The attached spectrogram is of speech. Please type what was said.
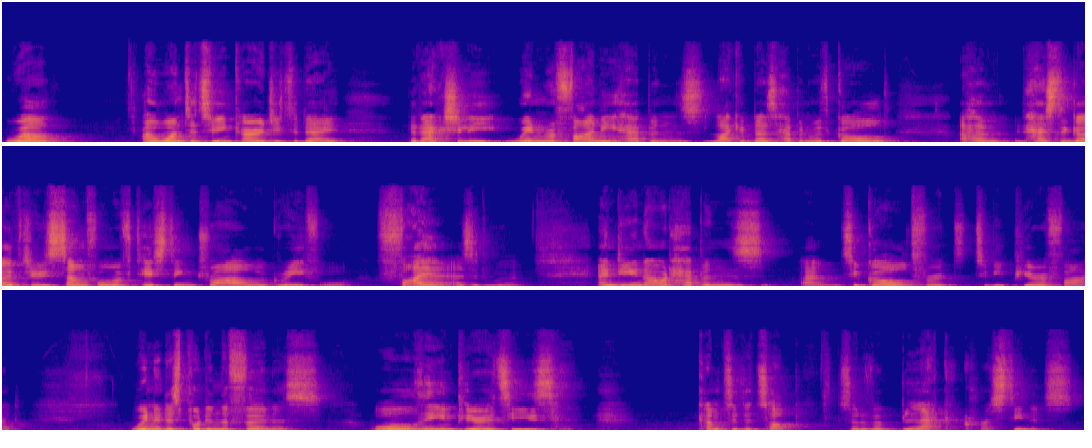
Well, I wanted to encourage you today that actually, when refining happens, like it does happen with gold, um, it has to go through some form of testing, trial, or grief, or fire, as it were. And do you know what happens um, to gold for it to be purified? When it is put in the furnace, all the impurities come to the top, sort of a black crustiness.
